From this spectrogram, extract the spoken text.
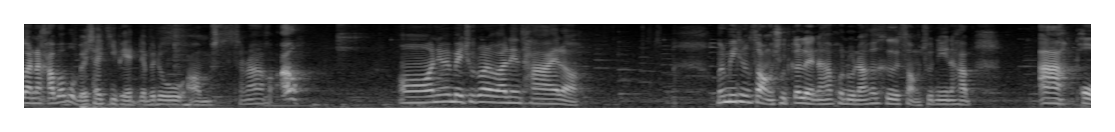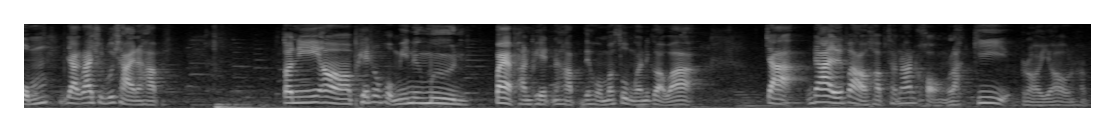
กันนะครับว่าผมจะใช้กี่เพชร เดี๋ยวไปดูออมชนะเขาเอ้า อ๋อ นี่ไม่เป็นชุดวันวาเลนไทน์เหรอ มันมีถึง 2 ชุดกันเลยนะครับคนดูนะ ก็คือ 2 ชุดนี้นะครับ อะผมอยากได้ชุดผู้ชายนะครับ ตอนนี้เออเพชรของผมมีหนึ่งหมื่น 18,000 เพชรนะครับ เดี๋ยวผมมาสุ่มกันดีกว่าว่า จะได้หรือเปล่าครับทางด้านของ Lucky Royal นะครับ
